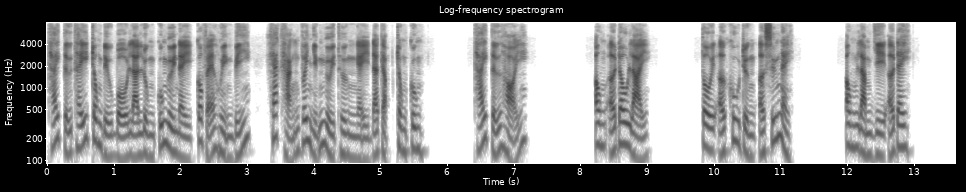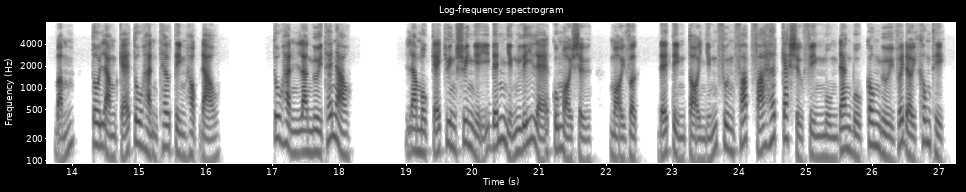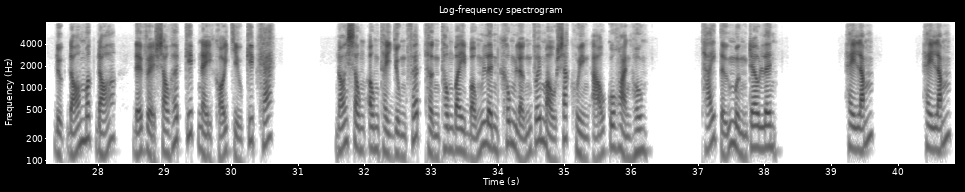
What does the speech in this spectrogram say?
Thái tử thấy trong điệu bộ lạ lùng của người này có vẻ huyền bí, khác hẳn với những người thường ngày đã gặp trong cung. Thái tử hỏi. Ông ở đâu lại? Tôi ở khu rừng ở xứ này. Ông làm gì ở đây? Bẩm, tôi làm kẻ tu hành theo tìm học đạo. Tu hành là người thế nào? Là một kẻ chuyên suy nghĩ đến những lý lẽ của mọi sự, mọi vật, để tìm tòi những phương pháp phá hết các sự phiền muộn đang buộc con người với đời không thiệt, được đó mất đó, để về sau hết kiếp này khỏi chịu kiếp khác. Nói xong ông thầy dùng phép thần thông bay bổng lên không lẫn với màu sắc huyền ảo của hoàng hôn. Thái tử mừng reo lên. Hay lắm! Hay lắm!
